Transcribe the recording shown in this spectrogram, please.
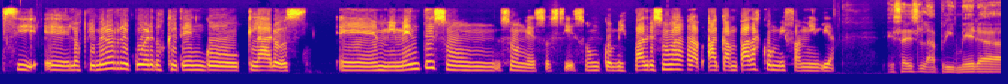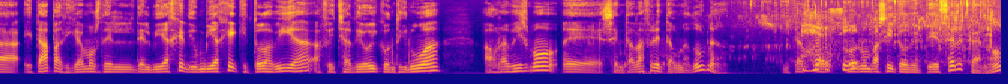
sí, eh, los primeros recuerdos que tengo claros en mi mente son, son esos, sí, son con mis padres, son acampadas con mi familia. Esa es la primera etapa, digamos, del, viaje, de un viaje que todavía, a fecha de hoy, continúa ahora mismo eh, sentada frente a una duna. Quizás con, un vasito de té cerca, ¿no?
